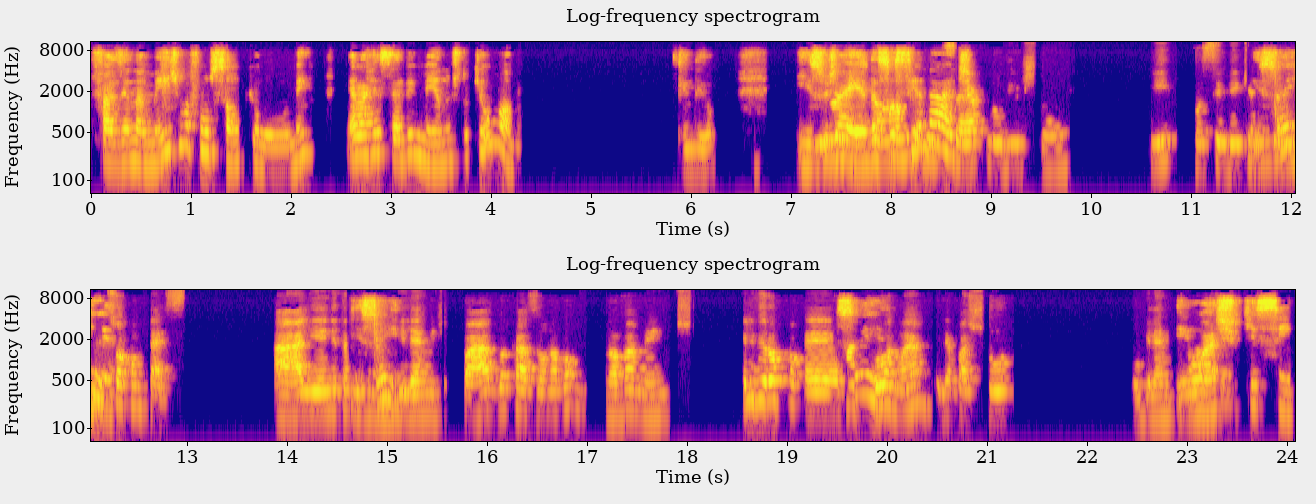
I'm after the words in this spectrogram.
fazendo a mesma função que o homem, ela recebe menos do que o homem. Entendeu? Isso já é da sociedade. No século XXI, e você vê que isso, aí. isso acontece. A Aliene está dizendo Guilherme de Pádua casou no, novamente. Ele virou é, pastor, não é? Ele é pastor. O Guilherme Eu acho que sim.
